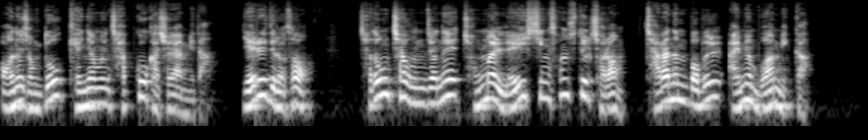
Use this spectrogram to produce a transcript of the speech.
어느 정도 개념은 잡고 가셔야 합니다. 예를 들어서 자동차 운전을 정말 레이싱 선수들처럼 잘하는 법을 알면 뭐합니까?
